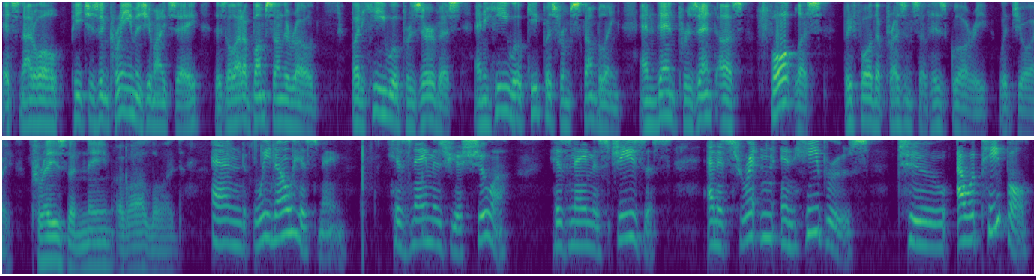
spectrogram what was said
It's not all peaches and cream, as you might say. There's a lot of bumps on the road. But he will preserve us and he will keep us from stumbling and then present us faultless before the presence of his glory with joy. Praise the name of our Lord. And we know his name. His name is Yeshua. His name is Jesus. And it's written in Hebrews to our people,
